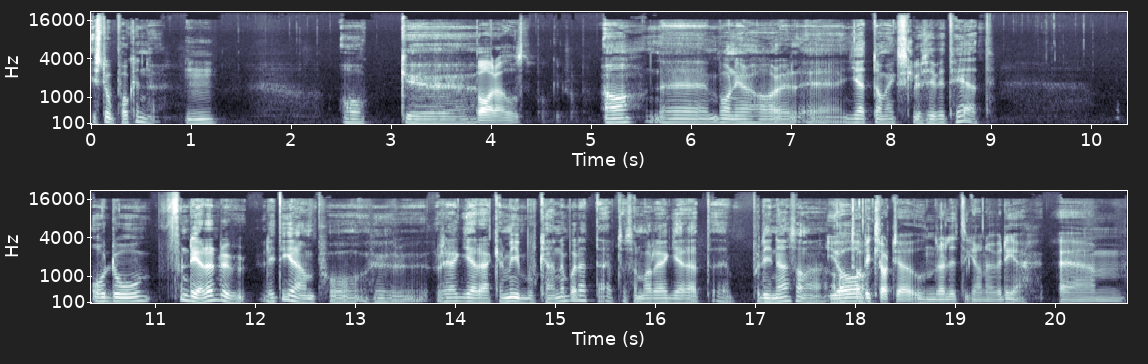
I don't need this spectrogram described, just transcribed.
i storpocken nu. Mm. Och, eh, Bara hos Pocket Shop? Ja, eh, Bonnier har eh, gett dem exklusivitet. Och då funderar du lite grann på hur reagerar Akademibokhandeln på detta eftersom de har reagerat på dina sådana Ja, avtal? det är klart jag undrar lite grann över det. Um,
